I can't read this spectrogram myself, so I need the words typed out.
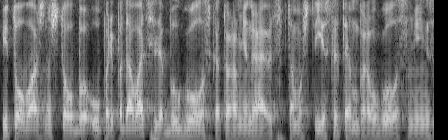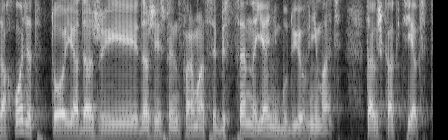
И то важно, чтобы у преподавателя был голос, который мне нравится, потому что если тембр его голоса мне не заходит, то я даже, и, даже если информация бесценна, я не буду ее внимать, так же как текст.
